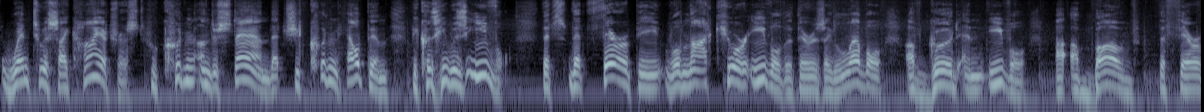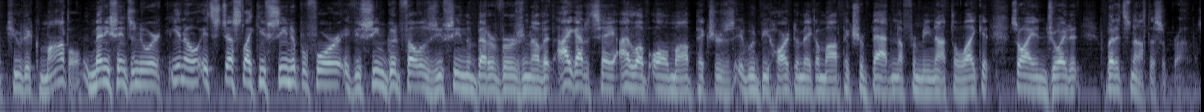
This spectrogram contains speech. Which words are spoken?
went to a psychiatrist who couldn't understand that she couldn't help him because he was evil, that, that therapy will not cure evil, that there is a level of good and evil uh, above the therapeutic model. Many Saints of Newark, you know, it's just like you've seen it before. If you've seen Goodfellas, you've seen the better version of it. I got to say, I love all mob pictures. It would be hard to make a mob picture bad enough for me not to like it. So I enjoyed it, but it's not The Sopranos.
